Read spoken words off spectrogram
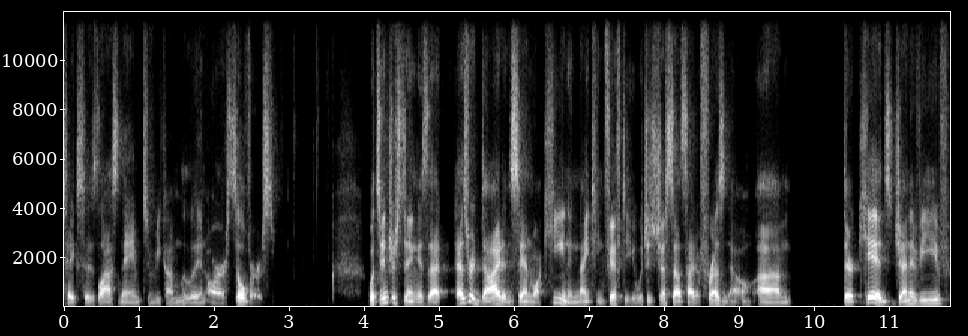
takes his last name to become Lillian R. Silvers. What's interesting is that Ezra died in San Joaquin in 1950, which is just outside of Fresno. Um, their kids, Genevieve,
